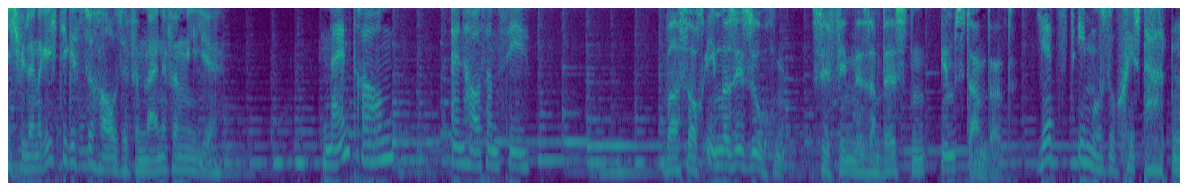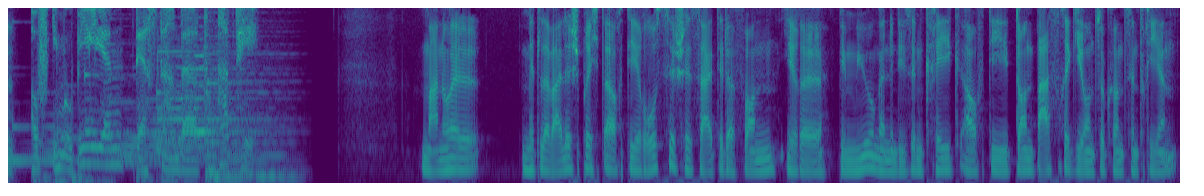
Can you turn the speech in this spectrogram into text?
Ich will ein richtiges Zuhause für meine Familie. Mein Traum, ein Haus am See. Was auch immer Sie suchen, Sie finden es am besten im Standard. Jetzt Immosuche starten auf Immobilien der Standard.at. Manuel, mittlerweile spricht auch die russische Seite davon, ihre Bemühungen in diesem Krieg auf die Donbass-Region zu konzentrieren.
